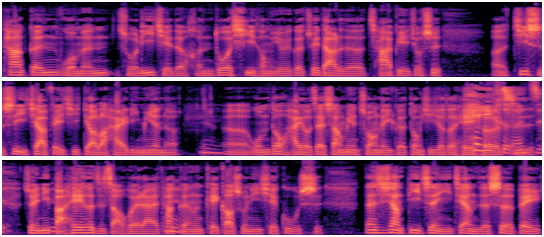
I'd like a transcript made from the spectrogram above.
它跟我们所理解的很多系统有一个最大的差别，就是，呃，即使是一架飞机掉到海里面了，嗯，呃，我们都还有在上面装了一个东西叫做黑黑盒盒子，所以你把黑盒子找回来，它嗯。可能可以告诉你一些故事。但是像地震仪这样的设备，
